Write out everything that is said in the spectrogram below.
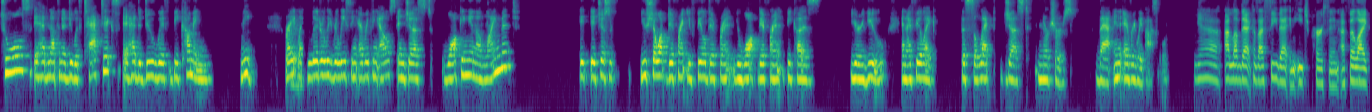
tools. It had nothing to do with tactics. It had to do with becoming me, right? Like literally releasing everything else and just walking in alignment. It, it just you show up different, you feel different, you walk different because you're you. And I feel like the select just nurtures that in every way possible. Yeah, I love that because I see that in each person. I feel like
